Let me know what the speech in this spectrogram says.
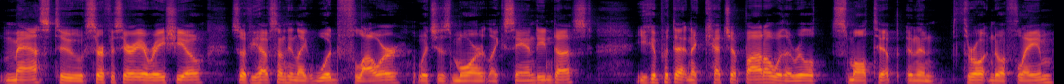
mass to surface area ratio. So if you have something like wood flour, which is more like sanding dust, you could put that in a ketchup bottle with a real small tip and then throw it into a flame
